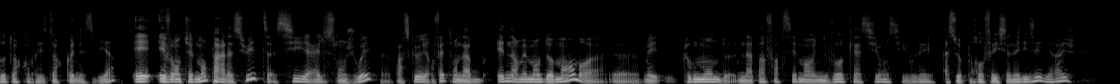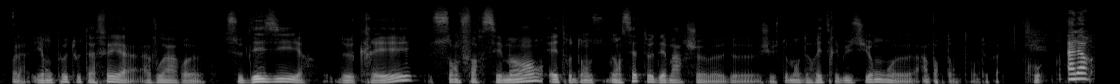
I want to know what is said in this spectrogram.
auteurs-compositeurs connaissent bien, et éventuellement par la suite, si elles sont jouées, parce qu'en en fait, on a énormément de membres, euh, mais tout le monde n'a pas forcément une vocation, si vous voulez, à se professionnaliser, dirais-je. Et on peut tout à fait avoir euh, ce désir de créer sans forcément être dans, cette démarche euh, de, justement de rétribution importante, en tout cas. Alors,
